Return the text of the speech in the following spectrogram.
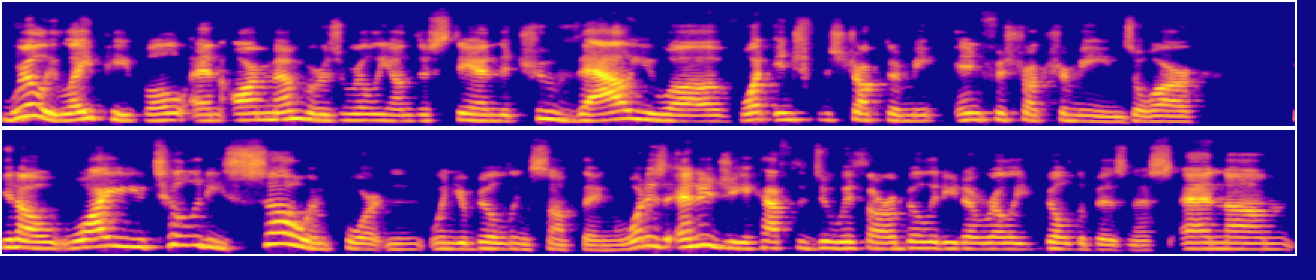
really lay people and our members really understand the true value of what infrastructure me- infrastructure means or you know why are utilities so important when you're building something? What does energy have to do with our ability to really build a business? And um,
